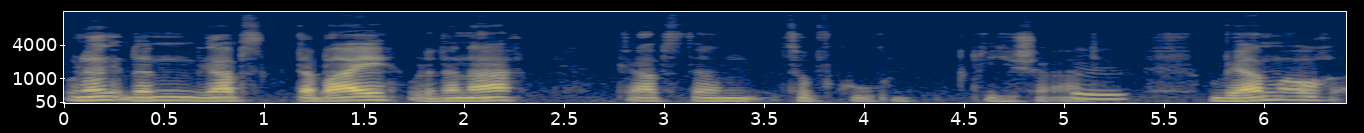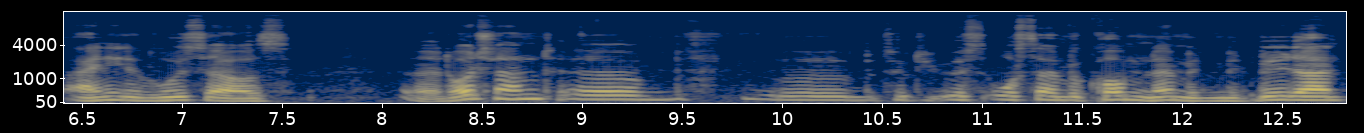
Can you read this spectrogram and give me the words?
Und dann, dann gab es dabei oder danach gab es dann Zupfkuchen, griechischer Art. Mhm. Und wir haben auch einige Grüße aus äh, Deutschland äh, äh, bezüglich Ostern bekommen, ne? mit, mit Bildern.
